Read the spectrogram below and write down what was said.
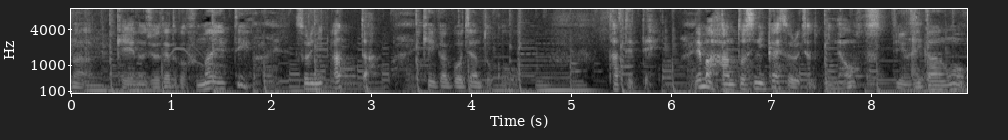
まあ、経営の状態とかを踏まえて、はい。それに合った計画をちゃんとこう立てて、でまあ半年に1回それをちゃんと見直すっていう時間を、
